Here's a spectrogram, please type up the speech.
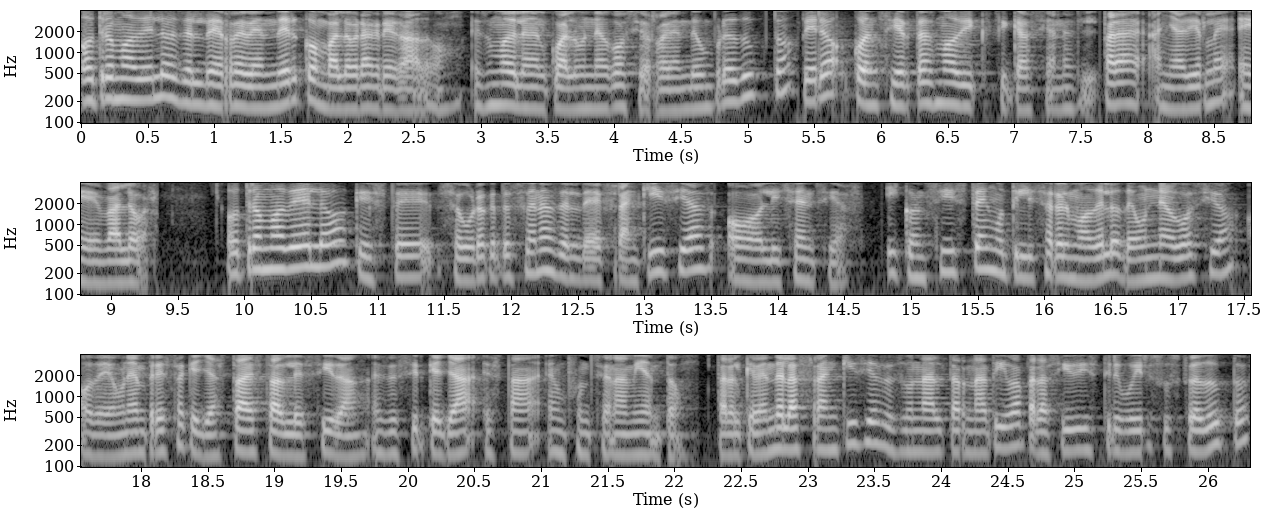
Otro modelo es el de revender con valor agregado. Es un modelo en el cual un negocio revende un producto, pero con ciertas modificaciones para añadirle eh, valor. Otro modelo que esté seguro que te suena es el de franquicias o licencias y consiste en utilizar el modelo de un negocio o de una empresa que ya está establecida, es decir, que ya está en funcionamiento. Para el que vende las franquicias es una alternativa para así distribuir sus productos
